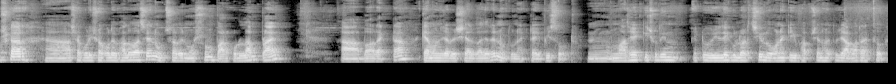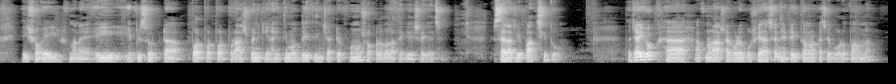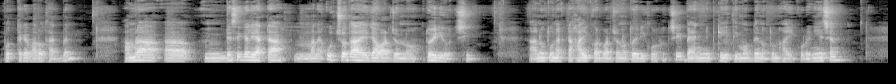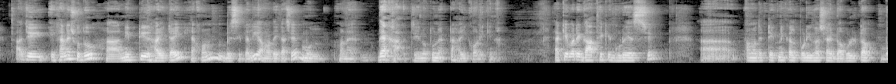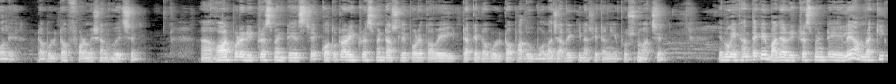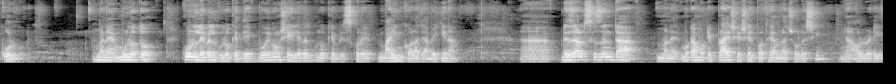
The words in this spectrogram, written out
নমস্কার আশা করি সকলে ভালো আছেন। উৎসবের মরশুম পার করলাম প্রায়। আবার একটা কেমন যাবে শেয়ার বাজারে নতুন একটা এপিসোড মাঝে কিছুদিন একটু ইরেগুলার ছিল, অনেকেই ভাবছেন হয়তো যে আবার হয়তো এই এই মানে এই এপিসোডটা পরপর পরপর আসবেন কি না ইতিমধ্যেই তিন চারটে ফোনও সকালবেলা থেকে এসে গেছে। স্যার, আজকে পাচ্ছি তো। যাই হোক আপনারা আশা করে বসে আছেন, এটাই তো আমার কাছে বড় পাওনা। প্রত্যেকে ভালো থাকবেন। আমরা বেসিক্যালি একটা মানে উচ্চতায় যাওয়ার জন্য তৈরি হচ্ছি। নতুন একটা হাই করবার জন্য তৈরি হচ্ছি। ব্যাংক নিফটি ইতিমধ্যে নতুন হাই করে নিয়েছেন। এই এখানে শুধু নিফটির হাইটাই এখন বেসিক্যালি আমাদের কাছে মূল মানে দেখা যে নতুন একটা হাই করে কিনা। একেবারে গা থেকে ঘুরে এসছে। আমাদের টেকনিক্যাল পরিভাষায় ডবল টপ বলে। ডবল টপ ফরমেশন হয়েছে। হওয়ার পরে রিট্রেসমেন্টে এসছে। কতটা রিট্রেসমেন্ট আসলে পরে তবে এইটাকে ডবল টপ আদৌ বলা যাবে কি না সেটা নিয়ে প্রশ্ন আছে। এবং এখান থেকে বাজার রিট্রেসমেন্টে এলে আমরা কি করব? মানে মূলত কোন লেভেলগুলোকে দেখব এবং সেই লেভেলগুলোকে বেস করে বাইং করা যাবে কি না রেজাল্ট সিজনটা মানে মোটামুটি প্রায় শেষের পথে আমরা চলেছি। অলরেডি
